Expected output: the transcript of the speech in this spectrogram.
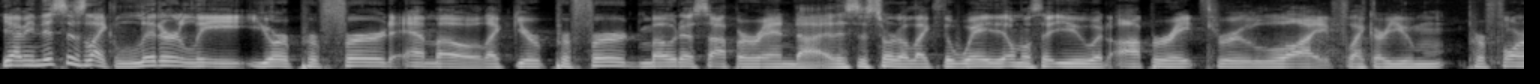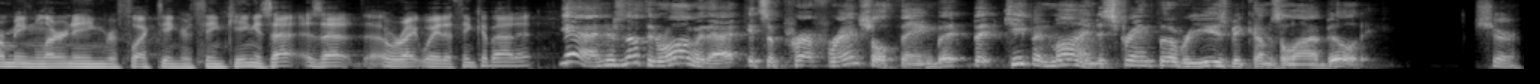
Yeah, I mean, this is like literally your preferred MO, like your preferred modus operandi. This is sort of like the way almost that you would operate through life. Like, are you performing, learning, reflecting, or thinking? Is that is that a right way to think about it? Yeah, and there's nothing wrong with that. It's a preferential thing, but but keep in mind, a strength overused becomes a liability. Sure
